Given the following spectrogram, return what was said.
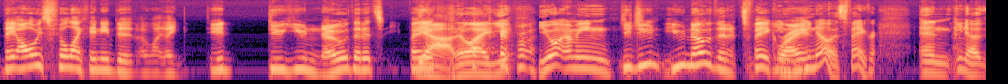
they always feel like they need to like, like do do you know that it's fake? Yeah, they're like you, you. I mean, Did you you know that it's fake, you, right? You know it's fake, right? And you know,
